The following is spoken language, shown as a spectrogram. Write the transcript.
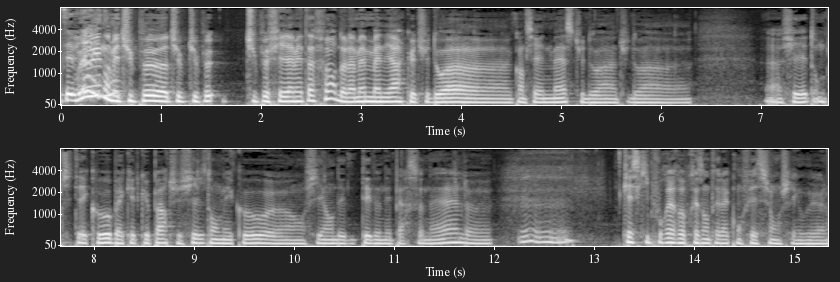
c'est Oui, vrai. oui, non, mais tu peux, tu, tu peux, tu peux filer la métaphore de la même manière que tu dois, euh, quand il y a une messe, tu dois, tu dois euh, euh, filer ton petit écho. Bah quelque part, tu files ton écho euh, en filant des, tes données personnelles. euh. Mmh, mmh. Qu'est-ce qui pourrait représenter la confession chez Google?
